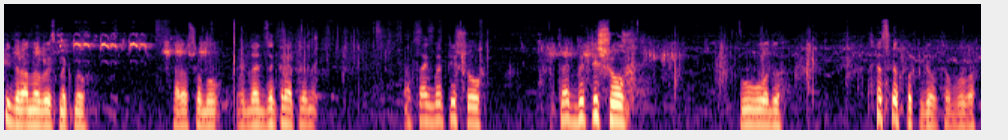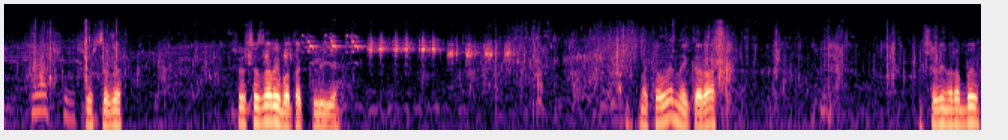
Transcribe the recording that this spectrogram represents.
Чуть рано висмикнув. Хорошо був, видать, закреплений. А так би пішов. Так би пішов у воду. Це покльовка була. Що ж це за. Що ж це за риба так клює? Наковенний карась. Що він робив?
